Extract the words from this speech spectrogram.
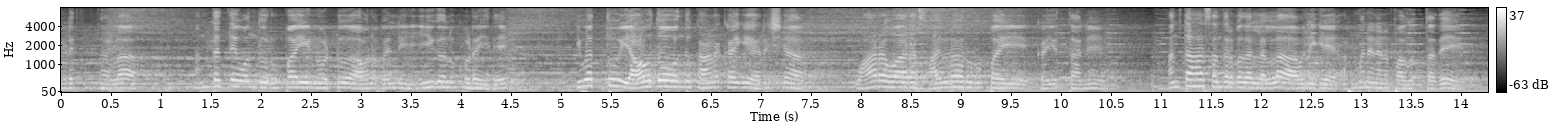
ನಡೆದಿದ್ದಲ್ಲ. ಅಂಥದ್ದೇ ಒಂದು ರೂಪಾಯಿ ನೋಟು ಅವನ ಬಳಿ ಈಗಲೂ ಕೂಡ ಇದೆ. ಇವತ್ತು ಯಾವುದೋ ಒಂದು ಕಾರಣಕ್ಕಾಗಿ ಹರೀಶ ವಾರ ವಾರ ಸಾವಿರಾರು ರೂಪಾಯಿ ಕಳೆಯುತ್ತಾನೆ. ಅಂತಹ ಸಂದರ್ಭದಲ್ಲೆಲ್ಲ ಅವನಿಗೆ ಅಮ್ಮನ ನೆನಪಾಗುತ್ತದೆ.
